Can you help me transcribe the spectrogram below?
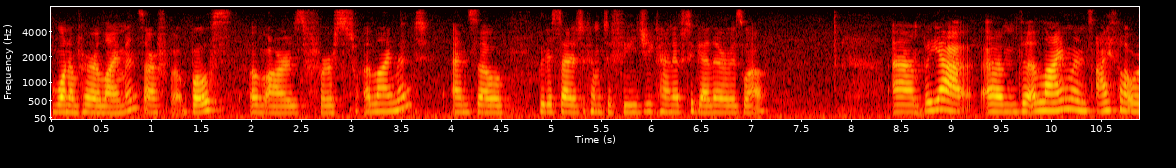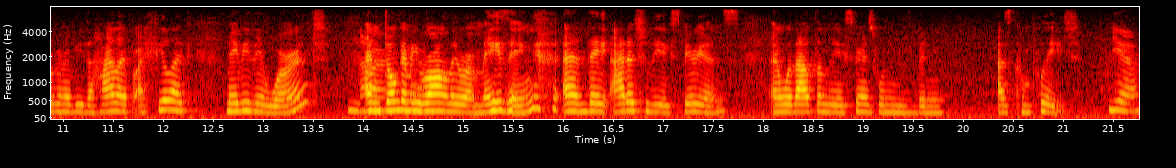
one of her alignments, our both of ours first alignment, and so we decided to come to Fiji kind of together as well. Um, but yeah, um, the alignments I thought were gonna be the highlight, but I feel like maybe they weren't. no, and don't get me wrong, they were amazing, and they added to the experience. And without them, the experience wouldn't have been as complete. Yeah.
